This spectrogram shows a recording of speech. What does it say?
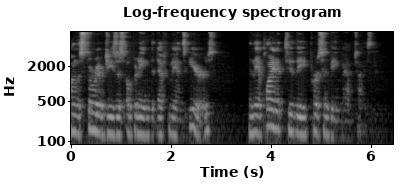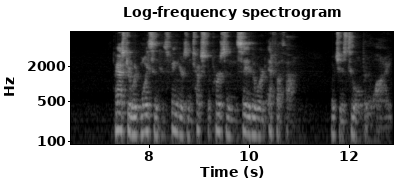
on the story of Jesus opening the deaf man's ears and they applied it to the person being baptized. The pastor would moisten his fingers and touch the person and say the word Ephphatha, which is to open wide.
